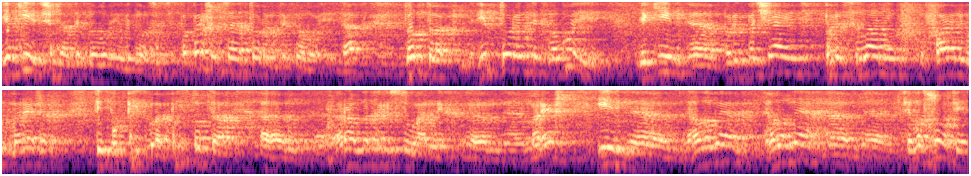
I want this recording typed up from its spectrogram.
які сюди технології відносяться? По-перше, це торрент технології, так? Тобто від торрент технології, які е, передбачають пересилання файлів в мережах типу P2P, тобто е, равнокористувальних е, мереж. І е, головне, головне е, е, філософія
